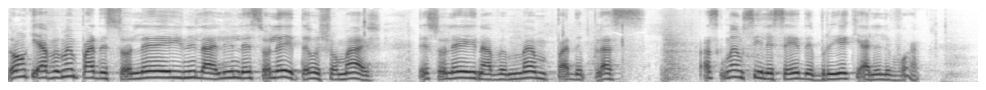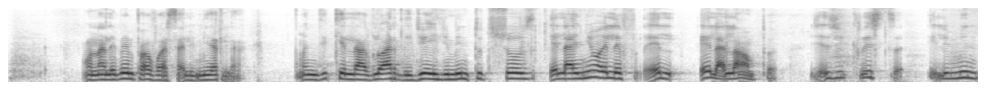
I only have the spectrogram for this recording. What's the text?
Donc il n'y avait même pas de soleil ni la lune. Le soleil était au chômage. Le soleil n'avait même pas de place. Parce que même s'il essayait de briller, qui allait le voir? On n'allait même pas voir sa lumière là. On dit que la gloire de Dieu illumine toutes choses. Et l'agneau est, la lampe. Jésus-Christ illumine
